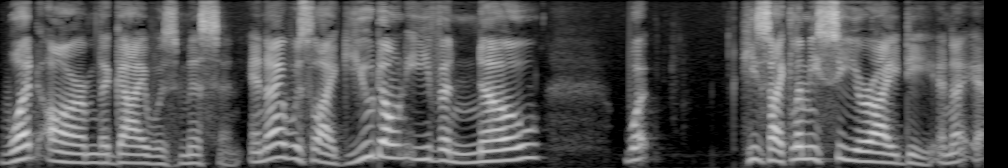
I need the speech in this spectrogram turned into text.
what arm the guy was missing. And I was like, "You don't even know what." He's like, "Let me see your ID," and I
